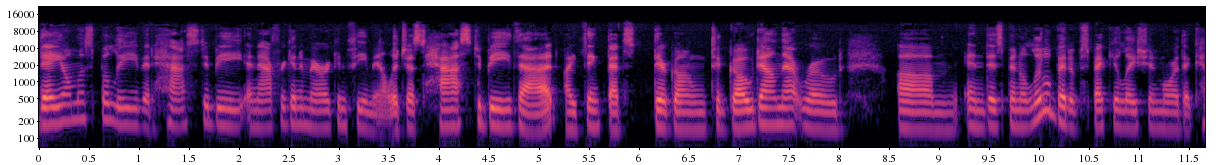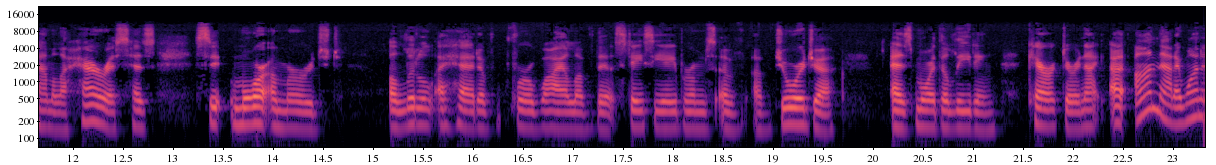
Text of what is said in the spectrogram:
they almost believe it has to be an African American female. It just has to be that. I think that's they're going to go down that road. Um, and there's been a little bit of speculation more that Kamala Harris has more emerged a little ahead of for a while of the Stacey Abrams of, of Georgia as more the leading character. And I uh, on that I want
